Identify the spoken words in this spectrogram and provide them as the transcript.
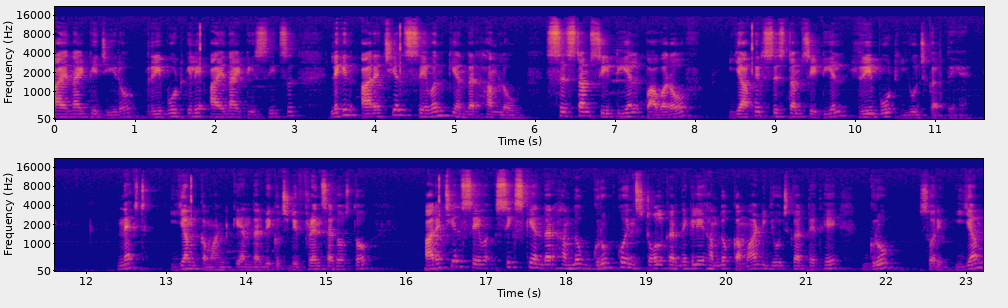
I N I T zero reboot के लिए I N I T six लेकिन आर एच एल सेवन के अंदर हम लोग system C T L power off या फिर system C T L reboot use करते हैं। नेक्स्ट यम कमांड के अंदर भी कुछ डिफरेंस है दोस्तों। आर एच एल सिक्स के अंदर हम लोग ग्रुप को इंस्टॉल करने के लिए हम लोग कमांड यूज़ करते थे। Group sorry yum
